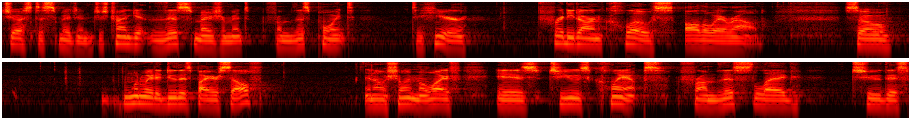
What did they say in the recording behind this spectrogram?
just a smidgen. Just trying to get this measurement from this point to here pretty darn close all the way around. So one way to do this by yourself, and I was showing my wife, is to use clamps from this leg to this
